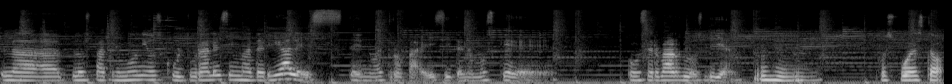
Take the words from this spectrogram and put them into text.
los patrimonios culturales y materiales de nuestro país y tenemos que conservarlos bien. Por supuesto.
